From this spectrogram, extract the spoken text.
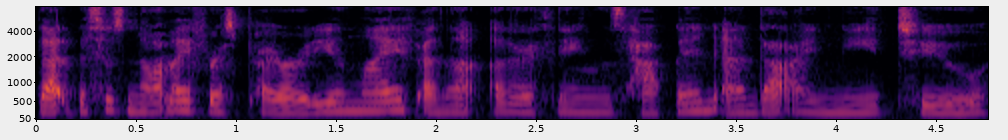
that this is not my first priority in life and that other things happen and that I need to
